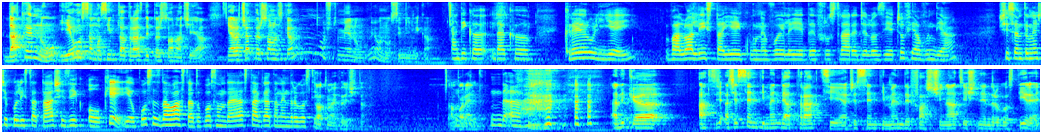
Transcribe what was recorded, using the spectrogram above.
Dacă nu, eu o să mă simt atras de persoana aceea, iar acea persoană zică, mm, nu știu, mie nu, eu nu simt nimica. Adică dacă creierul ei va lua lista ei cu nevoile ei de frustrare, gelozie, ce-o fi având ea, și se întâlnește cu lista ta și zic, ok, eu pot să-ți dau asta, tu poți să-mi dai asta, gata, ne îndrăgostim. Toată mai fericită. Aparent. Da. adică acest sentiment de atracție, acest sentiment de fascinație și de îndrăgostire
